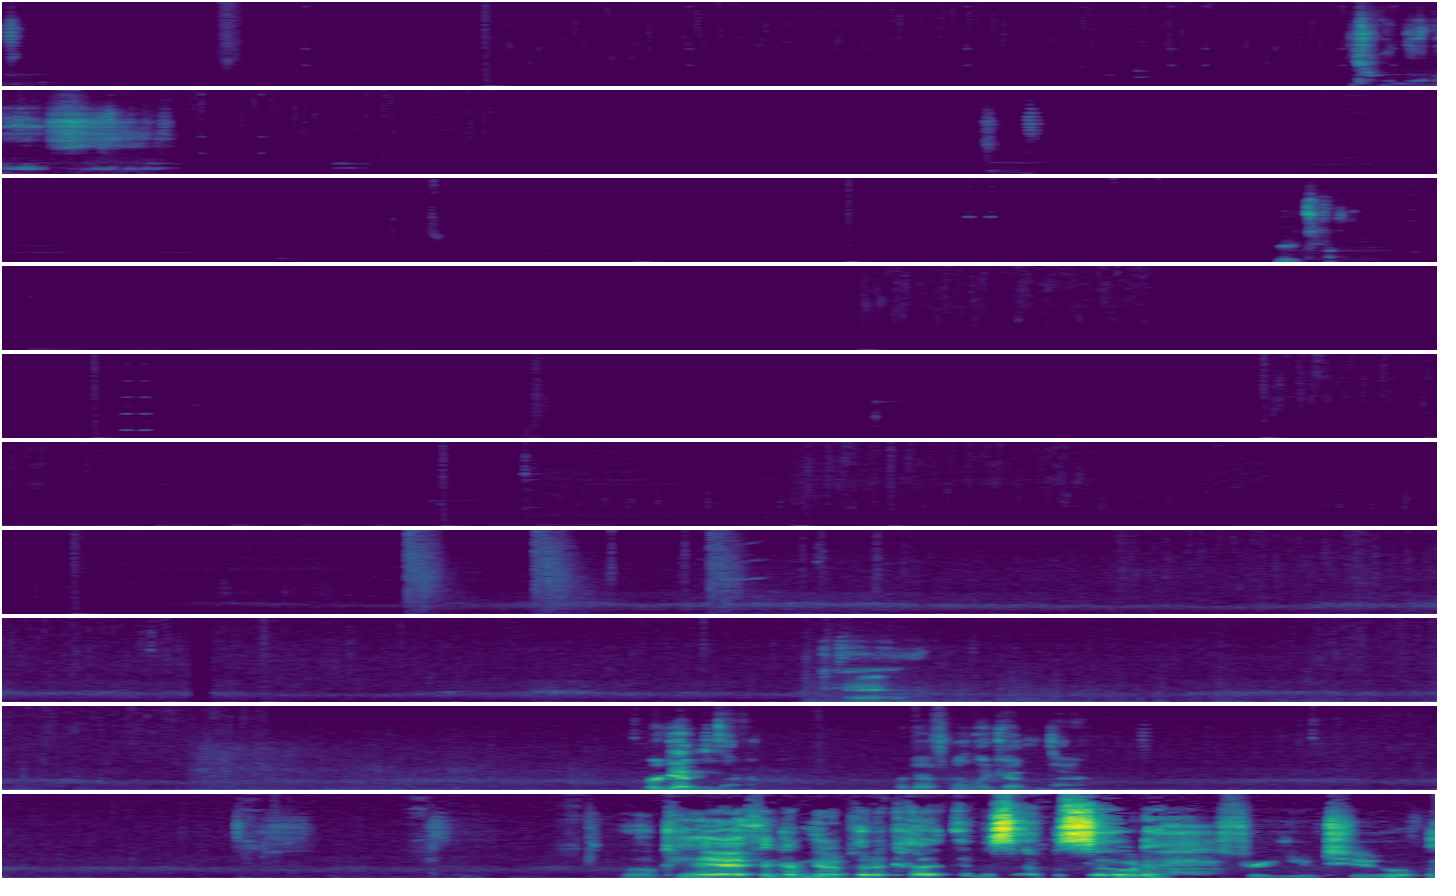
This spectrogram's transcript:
Turn that off. Okay. Okay. We're getting there. We're definitely getting there. Okay, I think I'm going to put a cut in this episode for YouTube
